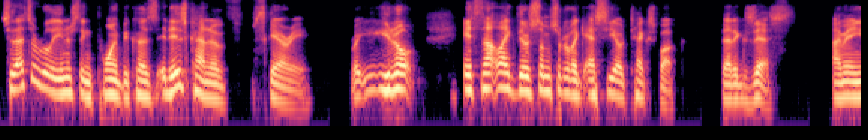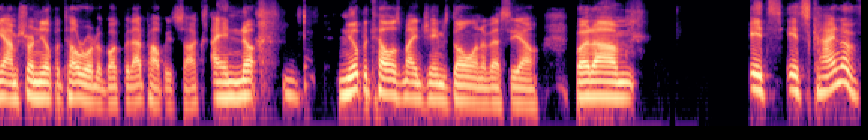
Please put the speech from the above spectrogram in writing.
So that's a really interesting point because it is kind of scary right? You don't it's not like there's some sort of like seo textbook that exists. I mean, yeah, I'm sure Neil Patel wrote a book, but that probably sucks. I know Neil Patel is my James Dolan of SEO, but um, it's it's kind of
